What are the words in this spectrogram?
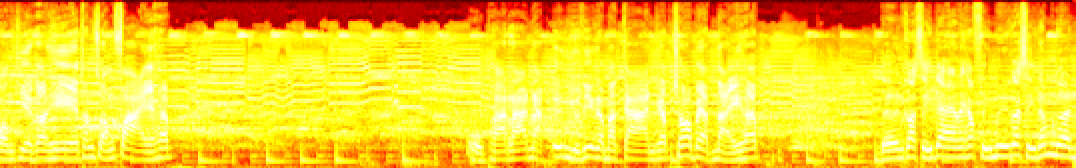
กองเชียร์ก็เฮทั้งสองฝ่ายครับ โอ้ภาระหนักอึ้งอยู่ที่กรรมการครับชอบแบบไหนครับ เดินก็สีแดงนะครับ ฝีมือก็สีน้ำเงิน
